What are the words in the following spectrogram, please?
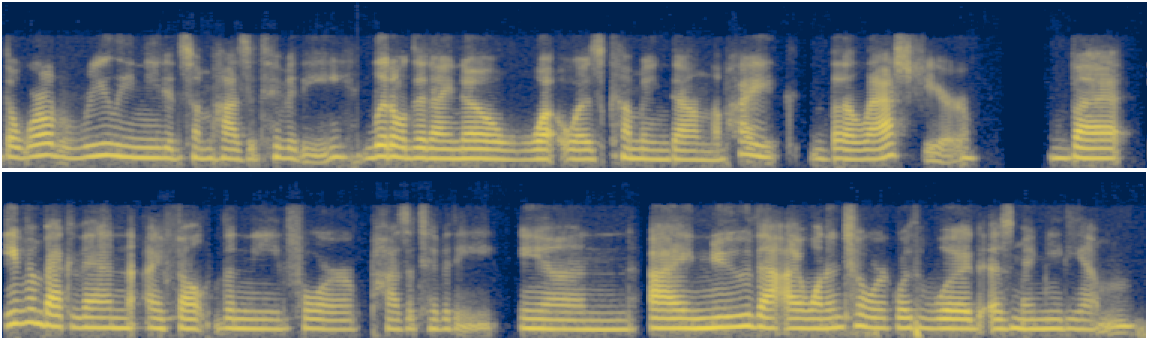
the world really needed some positivity. Little did I know what was coming down the pike the last year. But even back then, I felt the need for positivity. And I knew that I wanted to work with wood as my medium.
